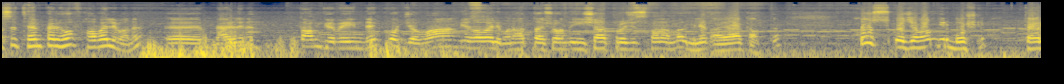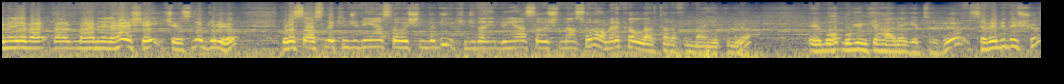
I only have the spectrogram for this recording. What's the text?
Burası Tempelhof Havalimanı. Ee, Berlin'in tam göbeğinde kocaman bir havalimanı. Hatta şu anda inşaat projesi falan var. Millet ayağa kalktı. Koskocaman bir boşluk. Terminali, mer- ter- merminali her şey içerisinde duruyor. Burası aslında 2. Dünya Savaşı'nda değil, 2. Dünya Savaşı'ndan sonra Amerikalılar tarafından yapılıyor. Ee, bu, bugünkü hale getiriliyor. Sebebi de şu.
